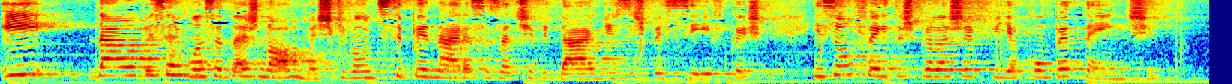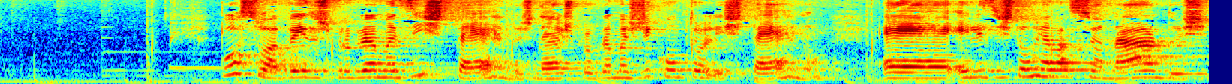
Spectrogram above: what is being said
e da observância das normas que vão disciplinar essas atividades específicas e são feitas pela chefia competente. Por sua vez, os programas externos, né, os programas de controle externo, é, eles estão relacionados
